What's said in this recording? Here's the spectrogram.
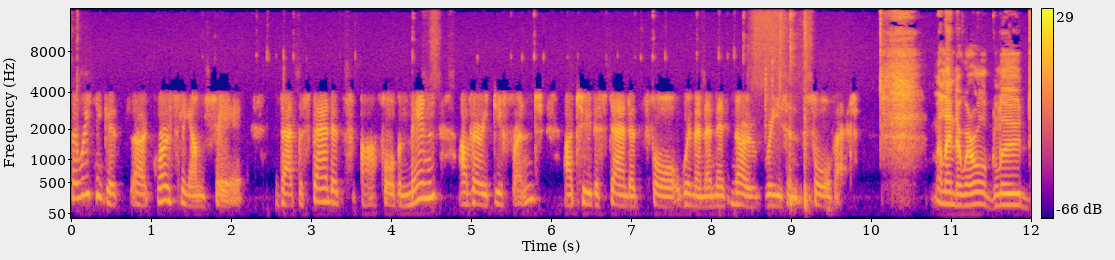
So we think it's uh, grossly unfair that the standards uh, for the men are very different uh, to the standards for women, and there's no reason for that. Melinda, we're all glued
